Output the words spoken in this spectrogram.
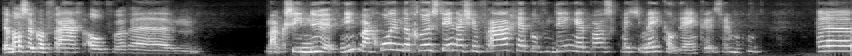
Er was ook een vraag over, maar ik zie nu even niet, maar gooi hem er gerust in als je een vraag hebt of een ding hebt waar ik met je mee kan denken. Is helemaal goed. Uh,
